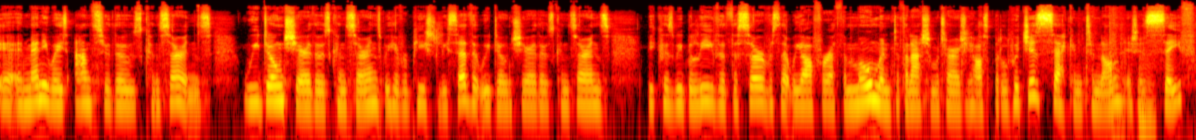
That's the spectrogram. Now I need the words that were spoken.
uh, in many ways, answer those concerns. We don't share those concerns. We have repeatedly said that we don't share those concerns because we believe that the service that we offer at the moment at the National Maternity Hospital, which is second to none, it is safe,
